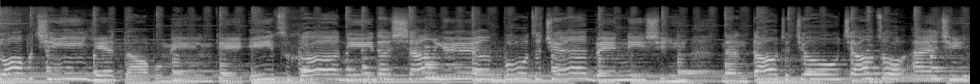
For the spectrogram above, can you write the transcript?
说不清也道不明，第一次和你的相遇，不自觉被你吸引，难道这就叫做爱情？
